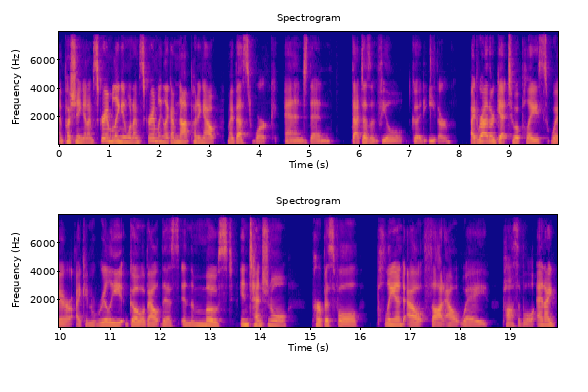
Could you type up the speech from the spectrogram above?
I'm pushing and I'm scrambling and when I'm scrambling like I'm not putting out my best work and then that doesn't feel good either. I'd rather get to a place where I can really go about this in the most intentional, purposeful, planned out, thought out way possible. And I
